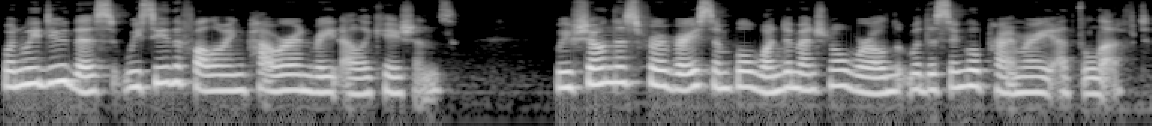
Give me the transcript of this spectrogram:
When we do this, we see the following power and rate allocations. We've shown this for a very simple one-dimensional world with a single primary at the left.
